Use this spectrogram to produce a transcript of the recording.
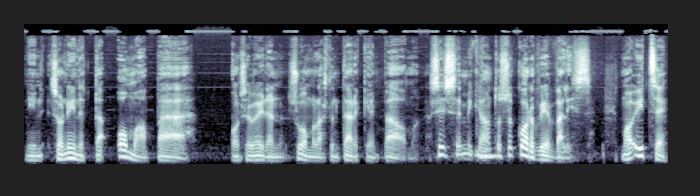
niin se on niin, että oma pää on se meidän suomalaisten tärkein pääoma. Siis se, mikä on tuossa korvien välissä. Mä oon itse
